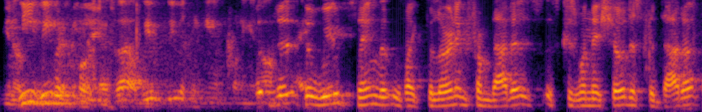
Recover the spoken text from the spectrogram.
you know. We, we would have pulled it as well. We, we were thinking of pulling it off. The, right? the weird thing that was like the learning from that is is because when they showed us the data,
